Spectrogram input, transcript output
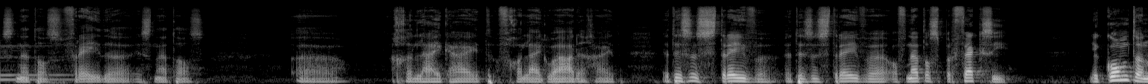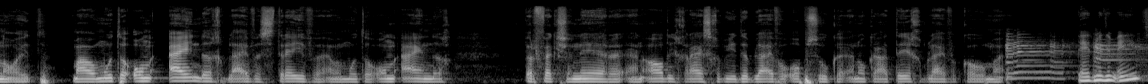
is net als vrede, is net als eh, gelijkheid of gelijkwaardigheid. Het is een streven. Het is een streven, of net als perfectie. Je komt er nooit, maar we moeten oneindig blijven streven en we moeten oneindig perfectioneren en al die grijsgebieden blijven opzoeken en elkaar tegen blijven komen. Ben je het met hem eens?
